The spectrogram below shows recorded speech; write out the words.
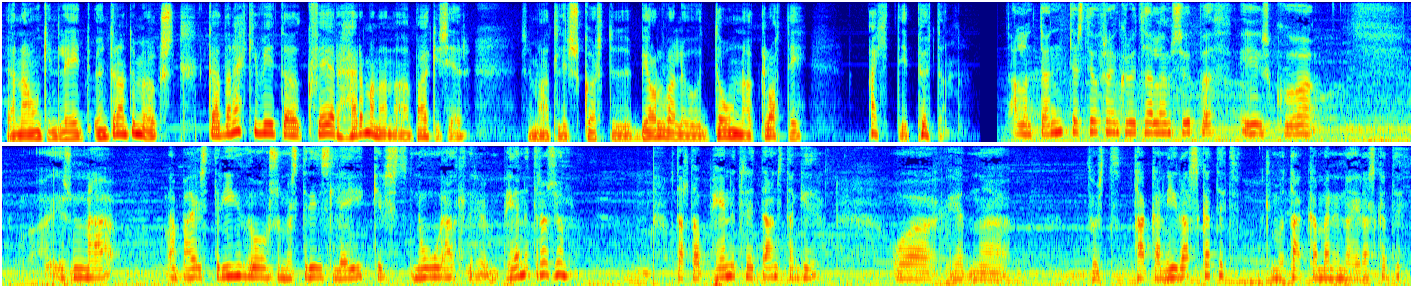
Þegar náungin leit undrandum auksl gæti hann ekki vitað hver hermannana að baki sér sem allir skörtuðu bjálvalegu dóna glotti ætti puttan. Allan Döndi stjófræðingur við talaðum svipað í sko í svona að bæði stríð og svona stríðsleikir snúi allir um penetrasjón mm. alltaf að penetreita anstangið og hérna þú veist, taka hann í raskatið þú ætlum að taka mennina í raskatið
